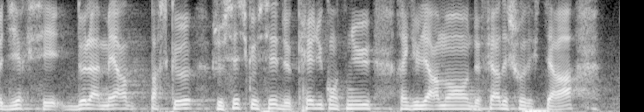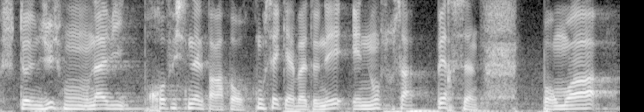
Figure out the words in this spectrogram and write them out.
dire que c'est de la merde parce que je sais ce que c'est de créer du contenu régulièrement, de faire des choses, etc. Je donne juste mon avis professionnel par rapport aux conseils qu'elle va donner et non sur sa personne. Pour moi,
